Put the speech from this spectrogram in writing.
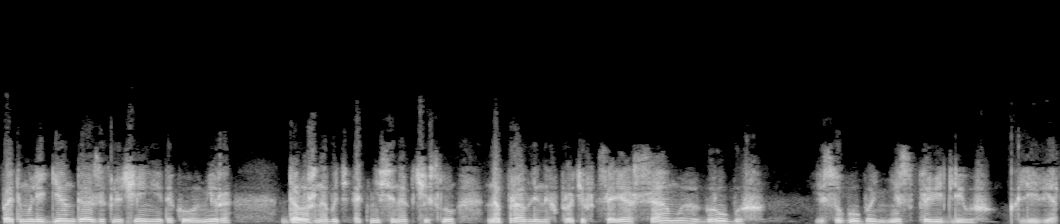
Поэтому легенда о заключении такого мира – должна быть отнесена к числу направленных против царя самых грубых и сугубо несправедливых клевет.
